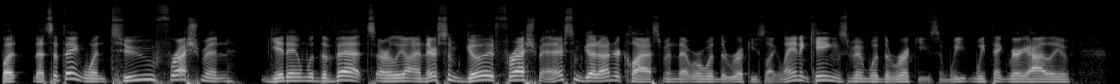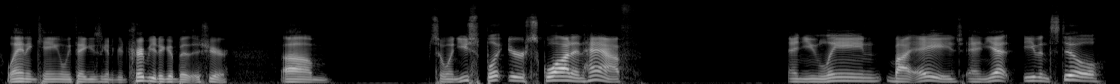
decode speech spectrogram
But that's the thing when two freshmen get in with the vets early on, and there's some good freshmen, there's some good underclassmen that were with the rookies. Like Landon King's been with the rookies, and we we think very highly of Landon King, and we think he's going to contribute a good bit this year. Um, so when you split your squad in half, and you lean by age, and yet even still,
